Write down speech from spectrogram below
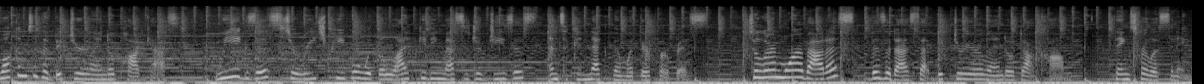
Welcome to the Victory Orlando podcast. We exist to reach people with the life giving message of Jesus and to connect them with their purpose. To learn more about us, visit us at victoryorlando.com. Thanks for listening.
